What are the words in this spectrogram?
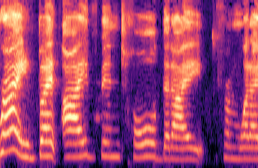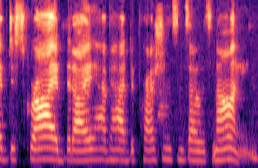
right. But I've been told that I, from what I've described, that I have had depression since I was nine.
